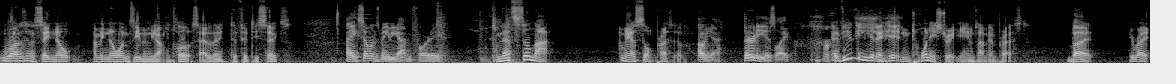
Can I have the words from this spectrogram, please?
Well, I was gonna say no. I mean, no one's even gotten close, have they, to 56? I think someone's maybe gotten 40. I mean, that's still not. I mean, that's still impressive. Oh yeah, 30 is like If you can get a hit in 20 straight games, I'm impressed. But you're right.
